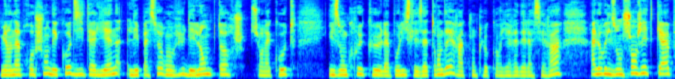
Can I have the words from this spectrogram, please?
mais en approchant des côtes italiennes, les passeurs ont vu des lampes torches sur la côte. Ils ont cru que la police les attendait, raconte le Corriere della Sera. Alors ils ont changé de cap,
